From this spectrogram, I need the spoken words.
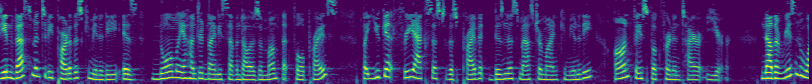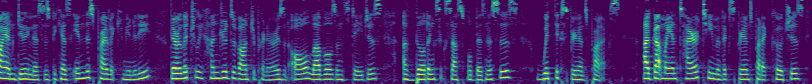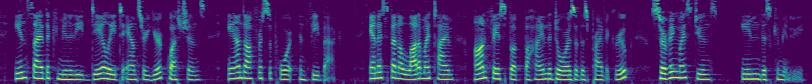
the investment to be part of this community is normally $197 a month at full price, but you get free access to this private business mastermind community on Facebook for an entire year. Now, the reason why I'm doing this is because in this private community, there are literally hundreds of entrepreneurs at all levels and stages of building successful businesses with experience products. I've got my entire team of experience product coaches inside the community daily to answer your questions and offer support and feedback and I spend a lot of my time on Facebook behind the doors of this private group, serving my students in this community.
